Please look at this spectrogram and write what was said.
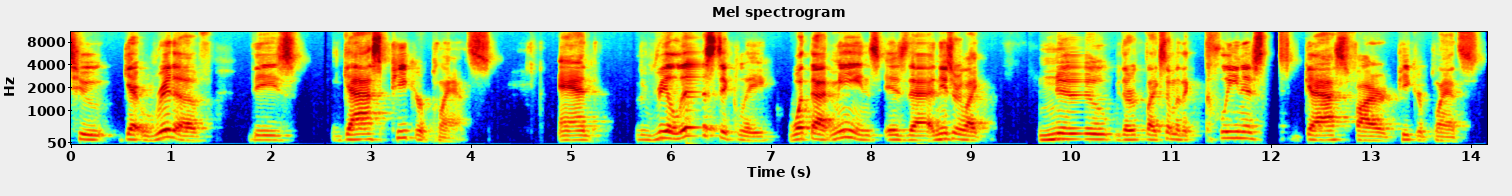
to get rid of these gas peaker plants. And realistically, what that means is that, and these are like new, they're like some of the cleanest gas fired peaker plants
